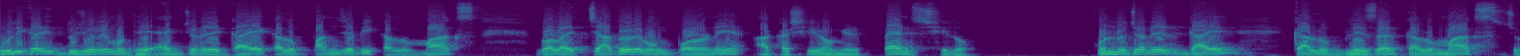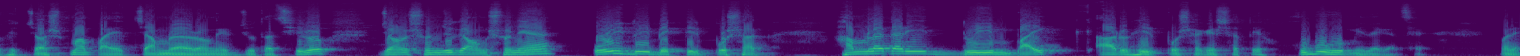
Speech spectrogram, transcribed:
গুলিকারী দুজনের মধ্যে একজনের গায়ে কালো পাঞ্জাবি, কালো মাস্ক, গলায় চাদর এবং পরনে আকাশি রঙের প্যান্ট ছিল। অন্যজনের গায়ে কালো ব্লেজার, কালো মাস্ক, চোখের চশমা পায়ে চামড়া, রঙের জুতা ছিল। জনসংযোগে অংশ নেয়া ওই দুই ব্যক্তির পোশাক হামলাকারী দুই বাইক আরোহীর পোশাকের সাথে হুবহু মিলে গেছে। মানে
